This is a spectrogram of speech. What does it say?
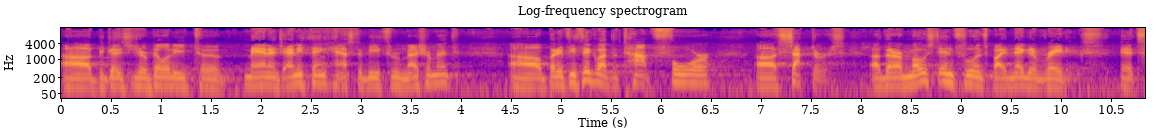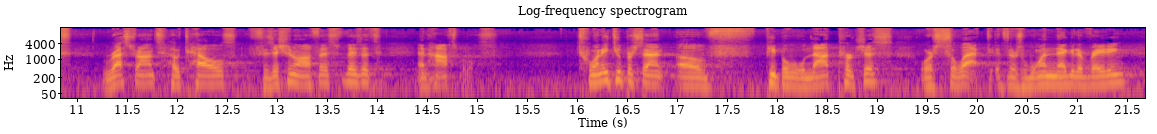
uh, because your ability to manage anything has to be through measurement. Uh, but if you think about the top four uh, sectors uh, that are most influenced by negative ratings, it's restaurants, hotels, physician office visits, and hospitals. 22% of people will not purchase or select if there's one negative rating.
